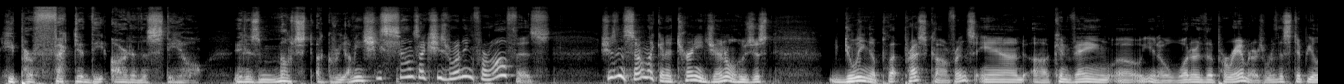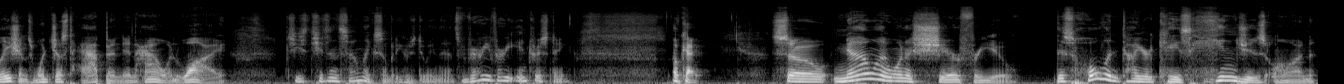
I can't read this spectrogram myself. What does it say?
he perfected the art of the steal. It is most agree. I mean, she sounds like she's running for office. She doesn't sound like an attorney general who's just doing a press conference and uh, conveying, uh, you know, what are the parameters, what are the stipulations, what just happened, and how and why. She, she doesn't sound like somebody who's doing that. It's very, very interesting. Okay, so now I want to share for you this whole entire case hinges on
